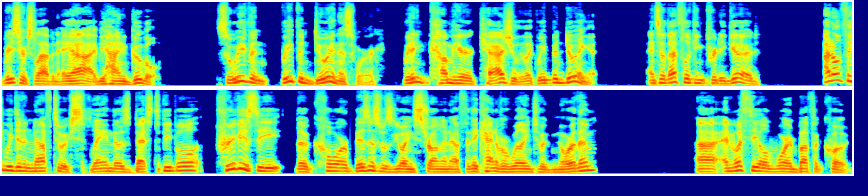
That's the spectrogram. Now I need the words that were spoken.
research lab in AI behind Google. So we've been, we've been doing this work. We didn't come here casually. Like we've been doing it. And so that's looking pretty good. I don't think we did enough to explain those bets to people. Previously, the core business was going strong enough that they kind of were willing to ignore them. Uh, and what's the old Warren Buffett quote?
